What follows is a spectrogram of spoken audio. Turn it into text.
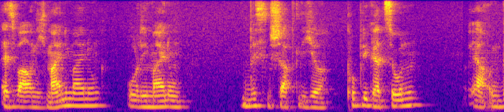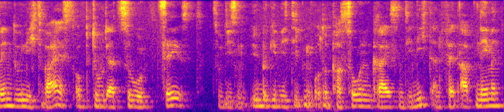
Es war auch nicht meine Meinung oder die Meinung wissenschaftlicher Publikationen. Ja, und wenn du nicht weißt, ob du dazu zählst, zu diesen übergewichtigen oder Personenkreisen, die nicht an Fett abnehmen,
